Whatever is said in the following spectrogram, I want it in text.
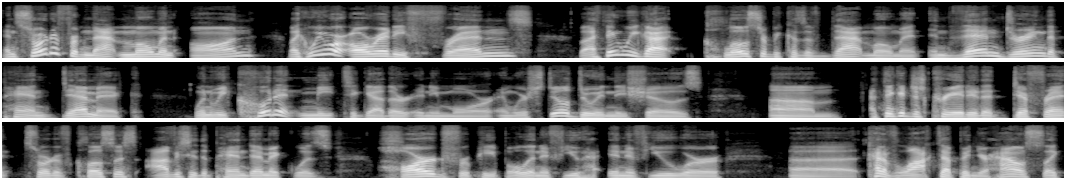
And sort of from that moment on, like we were already friends, but I think we got closer because of that moment. And then during the pandemic, when we couldn't meet together anymore and we're still doing these shows, um, I think it just created a different sort of closeness. Obviously, the pandemic was hard for people, and if you and if you were uh, kind of locked up in your house, like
